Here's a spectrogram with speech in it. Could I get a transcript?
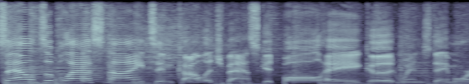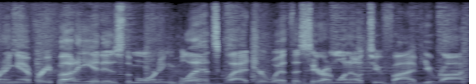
Sounds of last night in college basketball. Hey, good Wednesday morning, everybody. It is the Morning Blitz. Glad you're with us here on 1025 U Rock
